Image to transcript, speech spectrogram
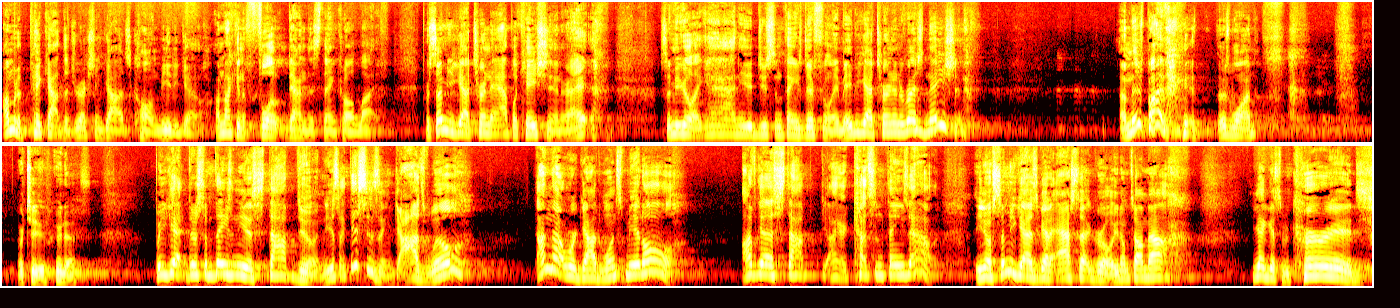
I'm going to pick out the direction God's calling me to go. I'm not going to float down this thing called life. For some of you, you got to turn the application in, right? Some of you are like, yeah, I need to do some things differently. Maybe you got to turn in a resignation. I mean, there's probably, there's one or two, who knows? But yet, there's some things you need to stop doing. Just like, this isn't God's will. I'm not where God wants me at all. I've got to stop, I got to cut some things out. You know, some of you guys got to ask that girl, you know what I'm talking about? You got to get some courage,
